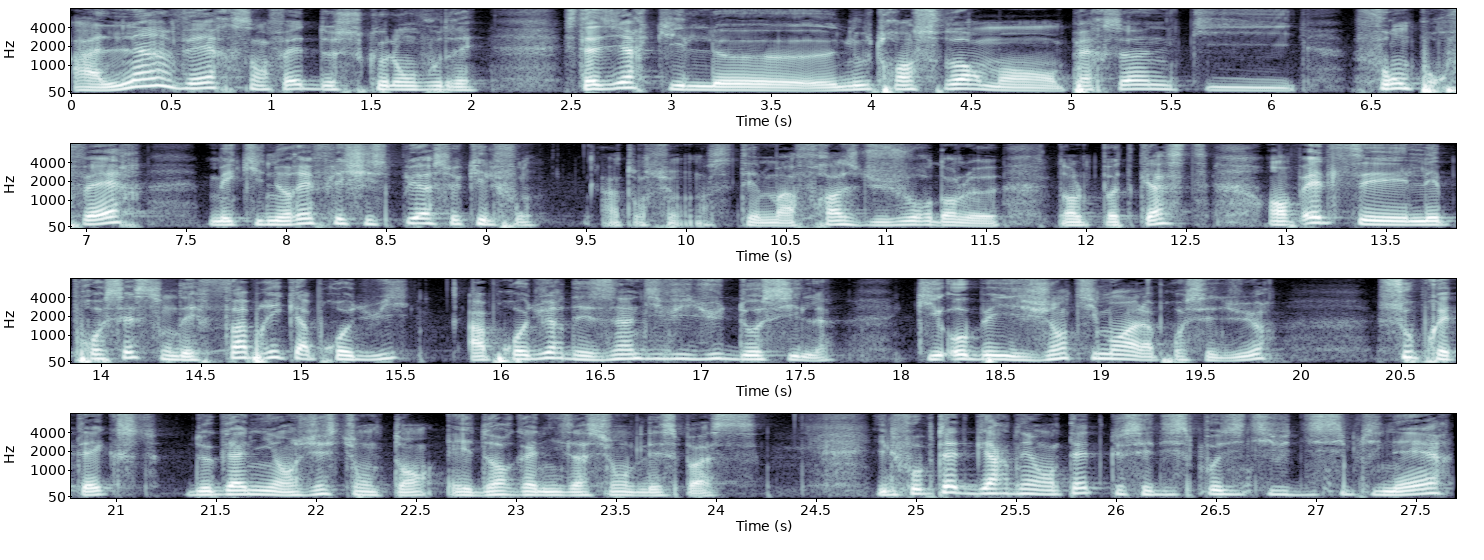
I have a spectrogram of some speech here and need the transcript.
à l'inverse en fait de ce que l'on voudrait. C'est-à-dire qu'ils euh, nous transforment en personnes qui font pour faire, mais qui ne réfléchissent plus à ce qu'ils font. Attention, c'était ma phrase du jour dans le, dans podcast. En fait, les process sont des fabriques à produits, à produire des individus dociles, qui obéissent gentiment à la procédure, sous prétexte de gagner en gestion de temps et d'organisation de l'espace. Il faut peut-être garder en tête que ces dispositifs disciplinaires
